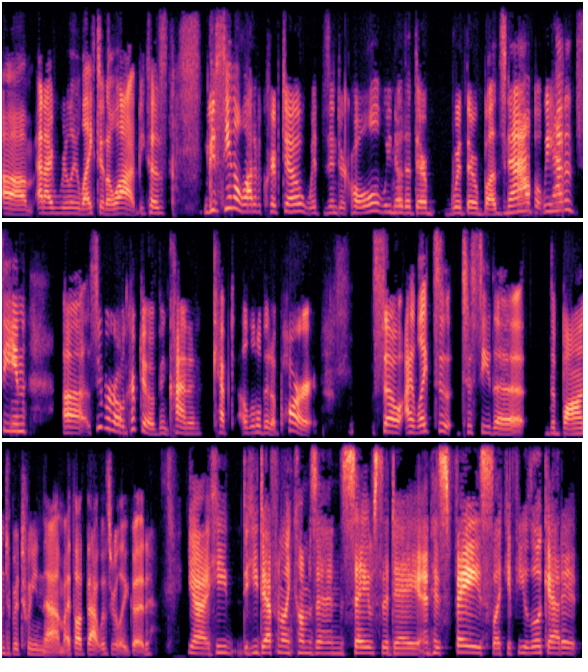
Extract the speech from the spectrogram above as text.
Um, and I really liked it a lot because we've seen a lot of Krypto with Zinder Kol. We know that they're with their buds now, but we haven't seen uh, Supergirl and Krypto have been kind of kept a little bit apart. So I like to to see the the bond between them. I thought that was really good. Yeah, he he definitely comes in, saves the day, and his face, like if you look at it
